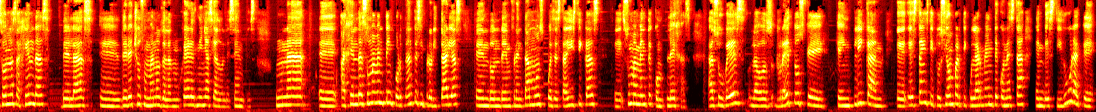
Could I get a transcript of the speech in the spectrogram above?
son las agendas de los eh, derechos humanos de las mujeres, niñas y adolescentes. Una eh, agenda sumamente importantes y prioritarias en donde enfrentamos pues estadísticas eh, sumamente complejas. A su vez, los retos que, que implican esta institución particularmente con esta investidura que,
